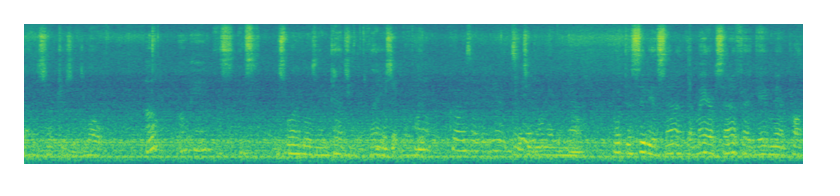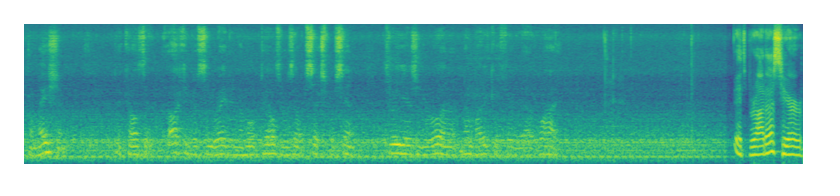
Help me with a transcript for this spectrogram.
thousand searchers is low. Oh, okay. It's, it's, it's one of those intangible I things think that, it- And it grows every year that you too. don't ever know. But the city of Santa, the mayor of Santa Fe gave me a proclamation because the occupancy rate in the motels was up six percent three years in a row, and nobody could figure out why. It's brought us here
